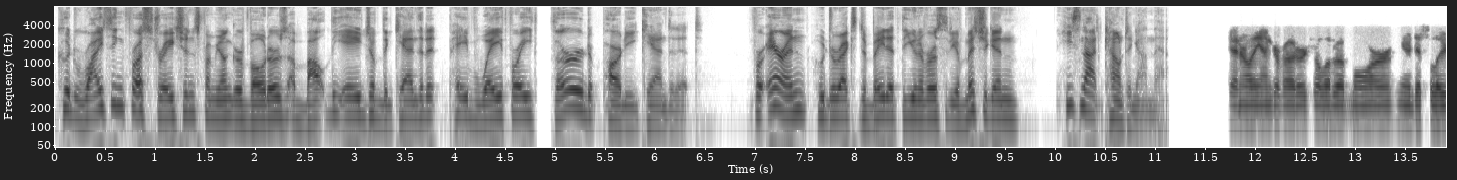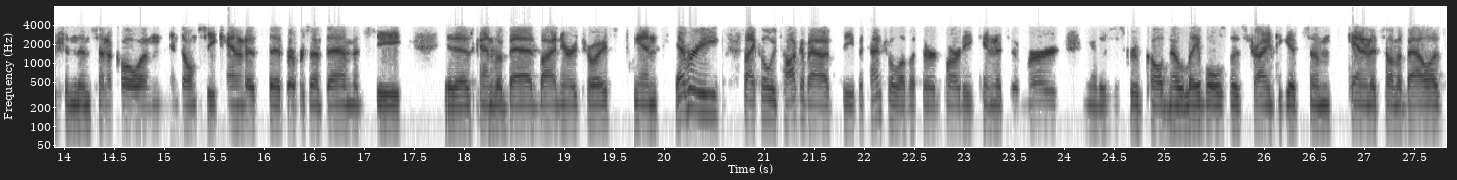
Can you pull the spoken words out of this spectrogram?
Could rising frustrations from younger voters about the age of the candidate pave way for a third party candidate? For Aaron, who directs debate at the University of Michigan, he's not counting on that generally younger voters are a little bit more you know disillusioned and cynical and, and don't see candidates that represent them and see it as kind of a bad binary choice. And every cycle we talk about the potential of a third party candidate to emerge. You know there's this group called no labels that's trying to get some candidates on the ballots.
